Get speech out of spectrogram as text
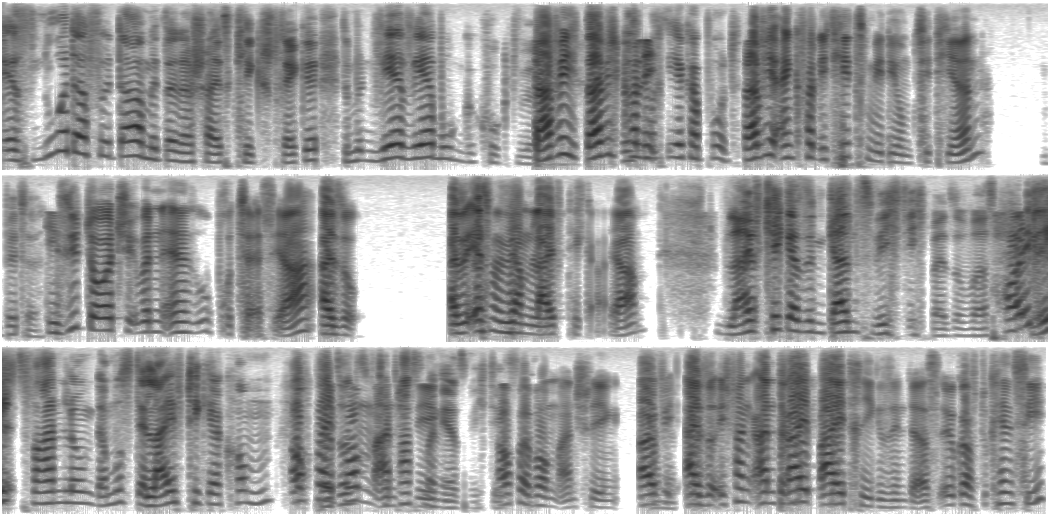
Der ist nur dafür da mit seiner scheiß Klickstrecke, damit mehr Werbung geguckt wird. Darf ich, darf, ich das macht ihr kaputt. darf ich ein Qualitätsmedium zitieren? Bitte. Die Süddeutsche über den NSU-Prozess, ja? Also, also erstmal, wir haben Live-Ticker, ja? Live-Ticker sind ganz wichtig bei sowas. Heute- Gerichtsverhandlungen, da muss der Live-Ticker kommen, Auch bei Bombenanschlägen. Auch bei Bombenanschlägen. Also, ich fange an, drei Beiträge sind das. Ökoff, du kennst sie.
